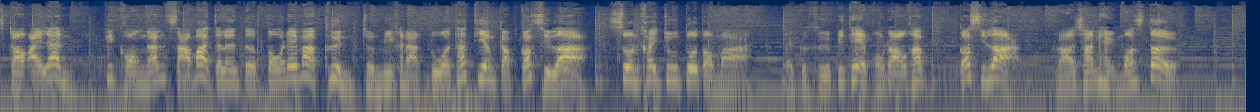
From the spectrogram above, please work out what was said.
สกาวไอแลนด์พี่คองนั้นสามารถเจริญเติบโตได้มากขึ้น จนมีขนาดตัวทัดเทียมกับก็อดซิลล่าส่วนไคจูตัวต่อมานั่นก็คือพี่เทพของเราครับก็ซิล่าราชันแห่งมอนสเตอร์ ใน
